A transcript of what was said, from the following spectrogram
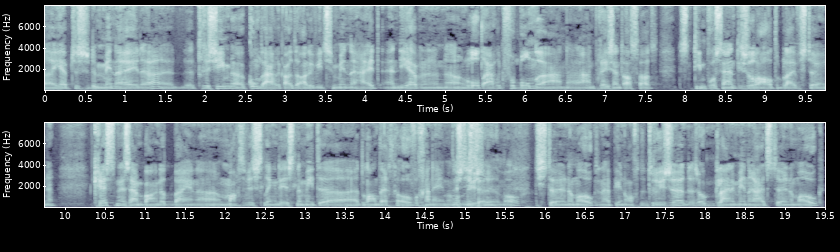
Uh, je hebt tussen de minderheden. Het regime uh, komt eigenlijk uit de Alevitische minderheid. En die hebben een, een lot eigenlijk verbonden aan, aan president Assad. Dat is 10%, die zullen altijd blijven steunen christenen zijn bang dat bij een, eh, een machtswisseling de islamieten eh, het land echt over gaan nemen. Dus die steunen hem ook? Die steunen hem ook. Dan heb je nog de Druzen, dat is ook een kleine minderheid, steunen hem ook.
